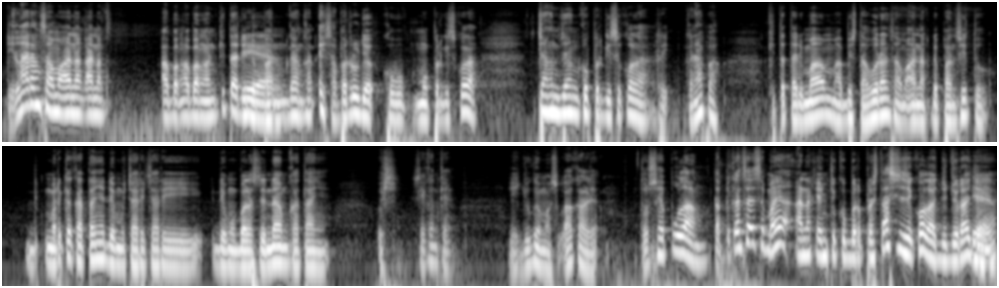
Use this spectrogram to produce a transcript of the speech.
dilarang sama anak-anak abang-abangan kita di Iya. depan gang kan. Eh, sabar dulu, aku mau pergi sekolah. jangan jangan kau pergi sekolah, Ri. Kenapa? Kita tadi malam habis tawuran sama anak depan situ. Mereka katanya dia mau cari-cari, dia mau balas dendam katanya. Wih, saya kan kayak, ya juga masuk akal ya. Terus saya pulang. Tapi kan saya sebenarnya anak yang cukup berprestasi di sekolah, jujur aja Iya. ya.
